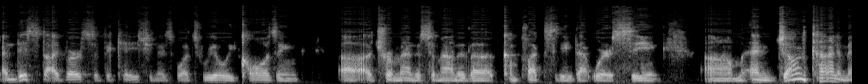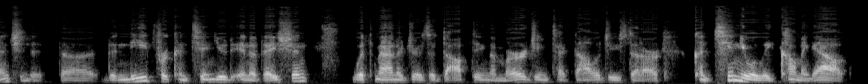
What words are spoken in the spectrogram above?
And this diversification is what's really causing uh, a tremendous amount of the complexity that we're seeing. Um, and John kind of mentioned it, the need for continued innovation with managers adopting emerging technologies that are continually coming out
